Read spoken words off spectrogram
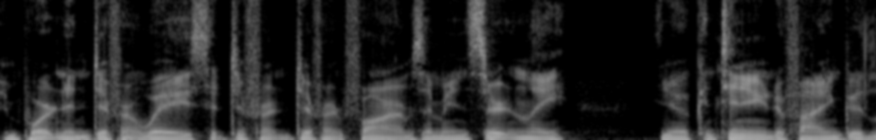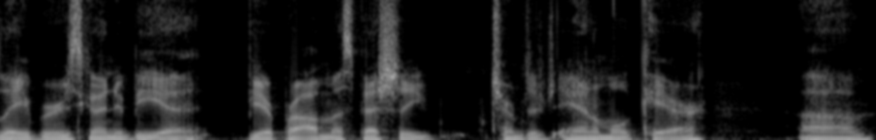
important in different ways at different different farms. I mean, certainly, you know, continuing to find good labor is going to be a be a problem, especially in terms of animal care. Um,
